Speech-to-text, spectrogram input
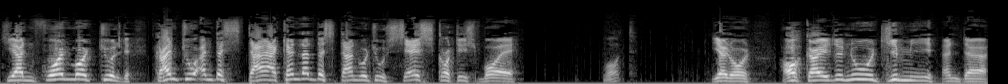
She had four more children. Can't you understand? I can't understand what you say, Scottish boy. What? You know, Hawkeye the new Jimmy and uh,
